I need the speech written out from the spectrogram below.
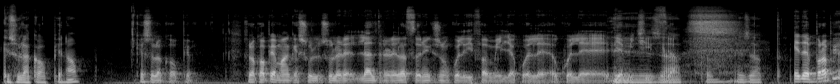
che sulla coppia, no? Che sulla coppia sulla coppia ma anche sul, sulle altre relazioni che sono quelle di famiglia quelle, o quelle di amicizia. Esatto, esatto. ed è proprio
